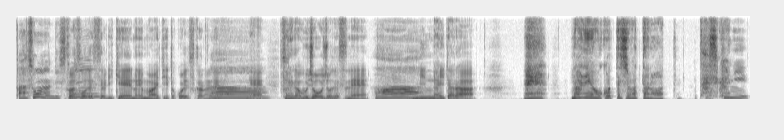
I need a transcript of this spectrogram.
あそうなんですね。そりゃそうですよ。理系の MIT とこですからあねー。ね。それがうじょうじょですね。あみんないたら「え？何が起こってしまったの?」って。あ確かに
